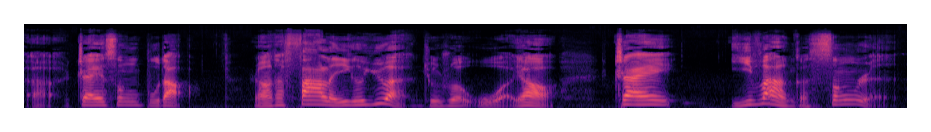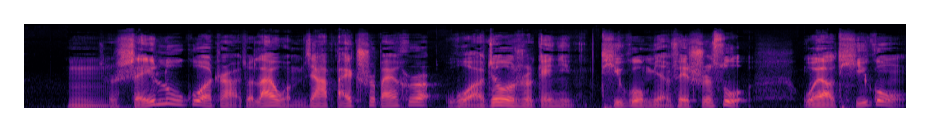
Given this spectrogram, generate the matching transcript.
呃斋僧布道，然后他发了一个愿，就是说我要摘一万个僧人。嗯就是谁路过这儿就来我们家白吃白喝，我就是给你提供免费食宿，我要提供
